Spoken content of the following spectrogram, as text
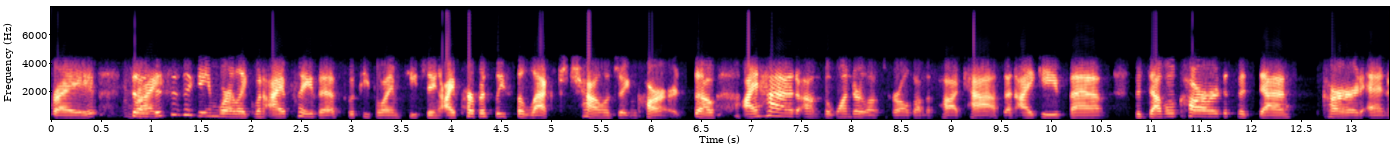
right? So right. this is a game where like when I play this with people I'm teaching, I purposely select challenging cards. So I had um, the Wanderlust girls on the podcast and I gave them the devil card, the death card and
